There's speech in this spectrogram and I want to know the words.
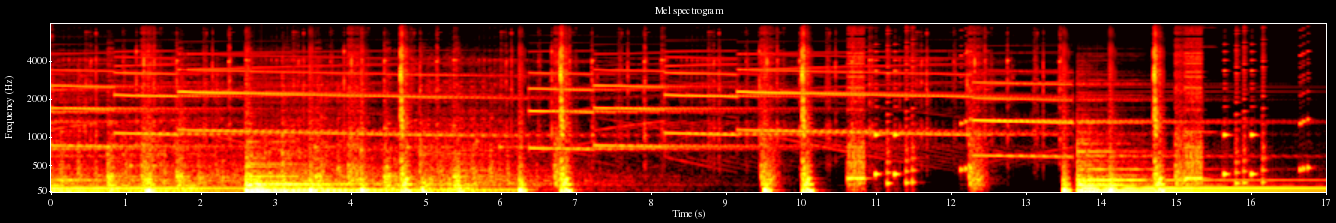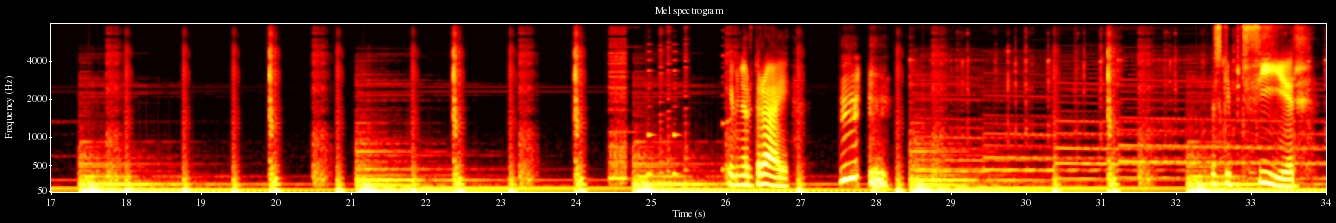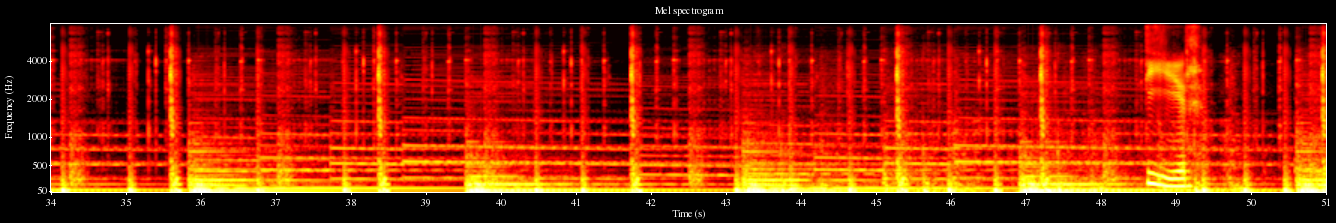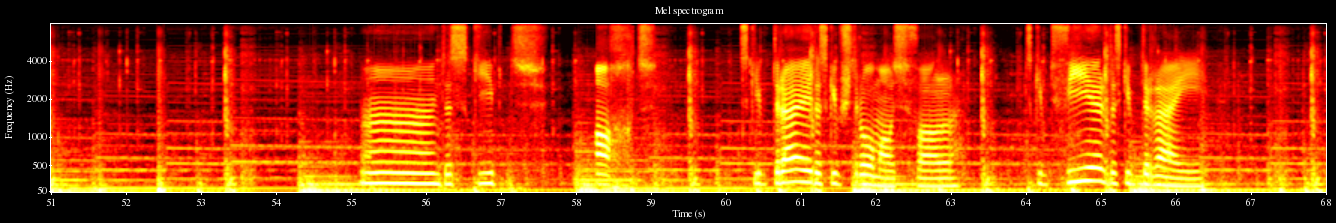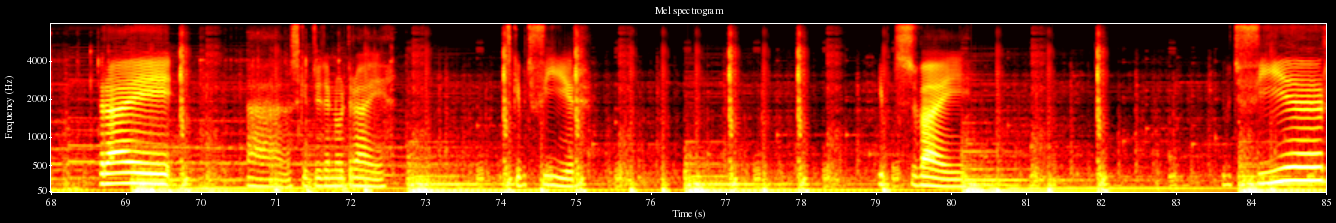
Vier. Und es gibt acht. Es gibt drei, das gibt Stromausfall. Es gibt vier, das gibt drei. Drei. Ah, es gibt wieder nur drei. Es gibt vier. Es gibt zwei. Es gibt vier.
